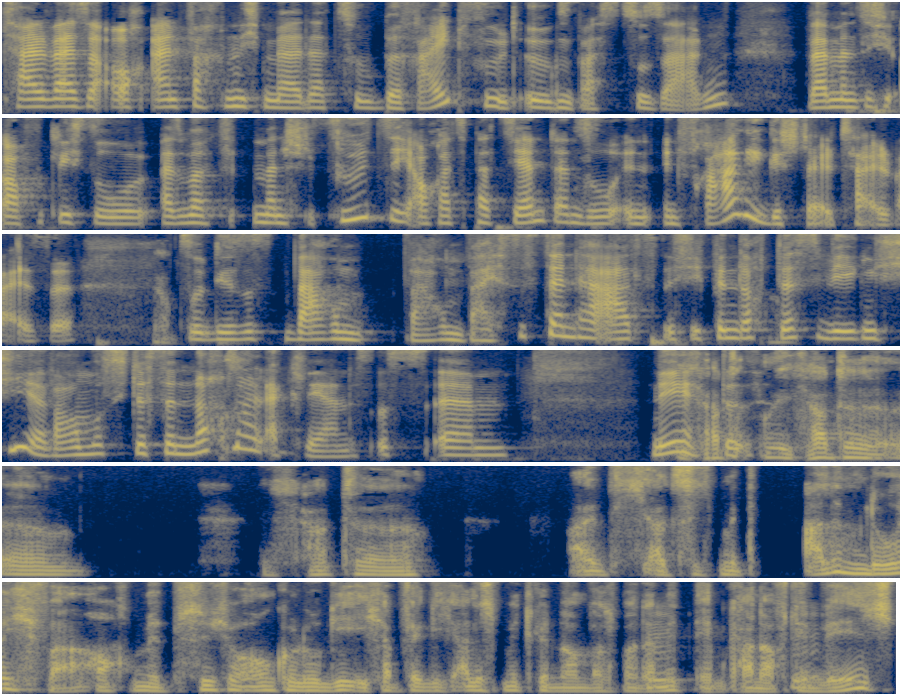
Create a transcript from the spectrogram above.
teilweise auch einfach nicht mehr dazu bereit fühlt, irgendwas zu sagen, weil man sich auch wirklich so, also man, man fühlt sich auch als Patient dann so in, in Frage gestellt teilweise. Ja. So dieses, warum, warum weiß es denn der Arzt nicht? Ich bin doch deswegen hier. Warum muss ich das denn nochmal erklären? Das ist, ähm, nee. Ich hatte, ich hatte, ähm, ich hatte eigentlich, als ich mit allem durch war, auch mit Psychoonkologie. Ich habe wirklich alles mitgenommen, was man da mhm. mitnehmen kann auf dem mhm. Weg,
